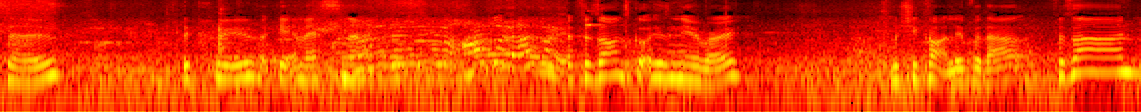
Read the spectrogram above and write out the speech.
So, the crew are getting their snack. Fazan's got his Nero, which he can't live without. Fazan!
